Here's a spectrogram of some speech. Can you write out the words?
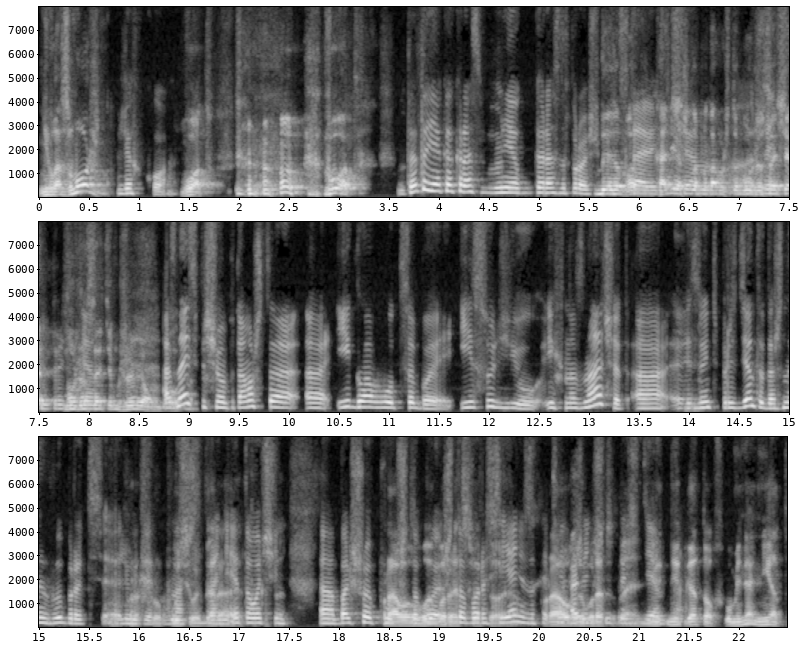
Невозможно. Легко. Вот. вот. Вот это я как раз, мне гораздо проще да, представить, Конечно, чем потому что мы уже, с этим, мы уже с этим живем. Долго. А знаете почему? Потому что э, и главу ЦБ, и судью их назначат, а, э, извините, президенты должны выбрать э, ну, люди хорошо, в нашей выбирают. стране. Это очень это... большой путь, Право чтобы, чтобы россияне захотели женщину-президента. Не, не готов. У меня нет.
